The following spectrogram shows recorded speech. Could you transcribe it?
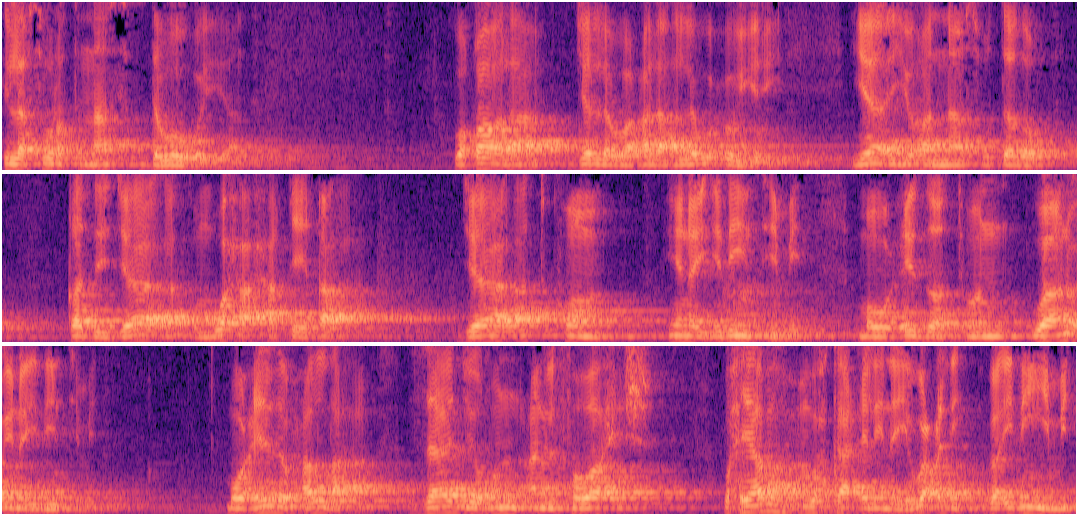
Ilaa suurat naas dawo weeyaan. Wa qaala jala wacalaa alle wuxuu yidhi yaa ayuha nnaasu dadow qad jaa'akum waxaa xaqiiqa ah jaa'atkum inay idiin timid mawcidatun waano inay idiin timid. Mawcidada waxaa la dhahaa zaajirun can alfawaaxish waxyaabaha xun wax kaa celinaya wacdi baa idin yimid.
